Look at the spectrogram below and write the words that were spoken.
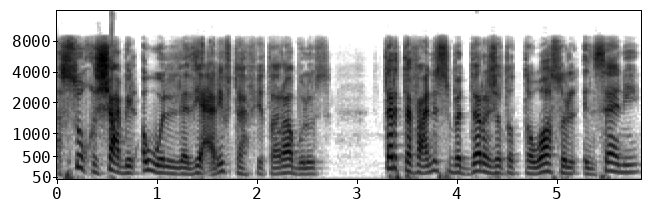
السوق الشعبي الأول الذي عرفته في طرابلس ترتفع نسبة درجة التواصل الإنساني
